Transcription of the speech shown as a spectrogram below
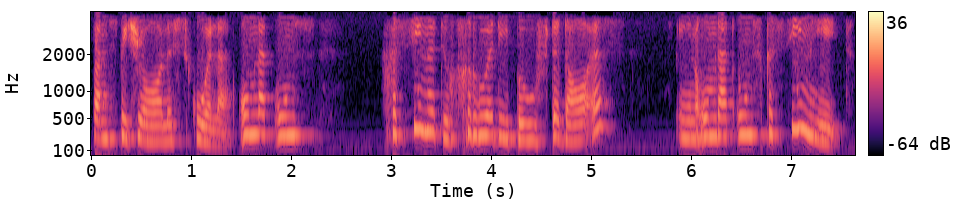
van spesiale skole, omdat ons gesien het hoe groot die behoefte daar is en omdat ons gesien het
